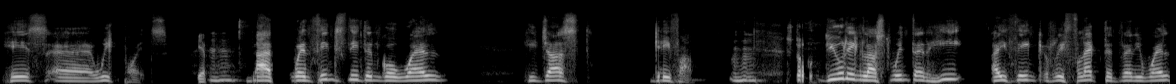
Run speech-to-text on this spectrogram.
his uh, weak points. Mhm, That when things didn't go well, he just gave up. mhm. So during last winter, he, I think, reflected very well.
